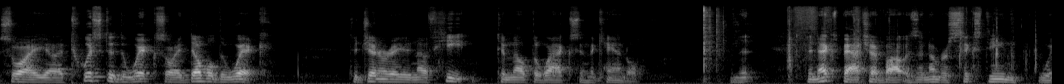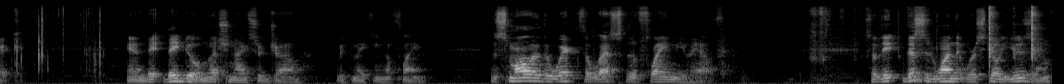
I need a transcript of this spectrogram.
So I uh, twisted the wick, so I doubled the wick to generate enough heat to melt the wax in the candle. The, the, next batch I bought was a number 16 wick, and they, they do a much nicer job with making a flame. The smaller the wick, the less the flame you have. So the, this is one that we're still using.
